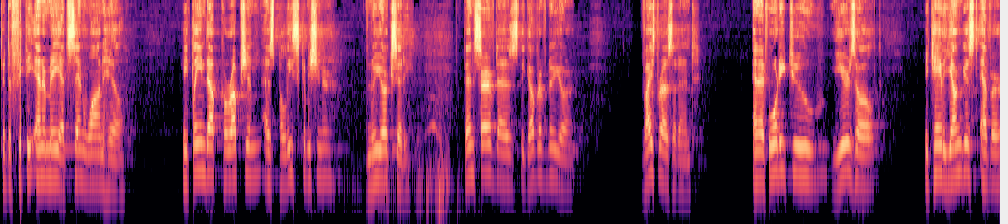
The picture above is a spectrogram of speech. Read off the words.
to defeat the enemy at San Juan Hill. He cleaned up corruption as police commissioner of New York City, then served as the governor of New York, vice president, and at 42 years old, became the youngest ever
